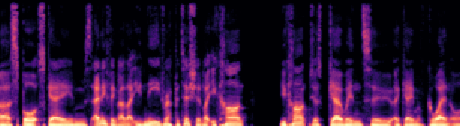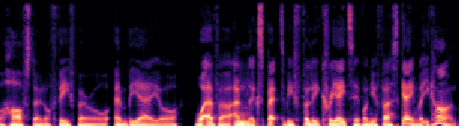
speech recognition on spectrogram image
uh, sports games, anything like that. You need repetition. Like you can't you can't just go into a game of Gwent or Hearthstone or FIFA or NBA or whatever and mm. expect to be fully creative on your first game. Like you can't.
